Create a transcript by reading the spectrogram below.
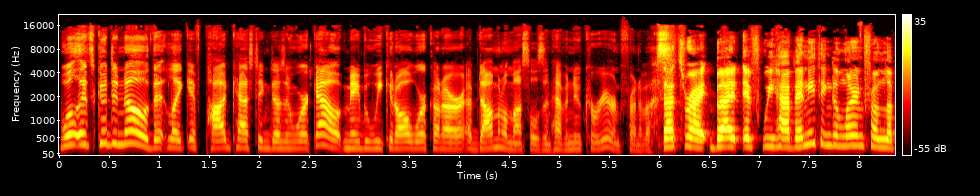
Well, it's good to know that, like, if podcasting doesn't work out, maybe we could all work on our abdominal muscles and have a new career in front of us. That's right. But if we have anything to learn from Le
